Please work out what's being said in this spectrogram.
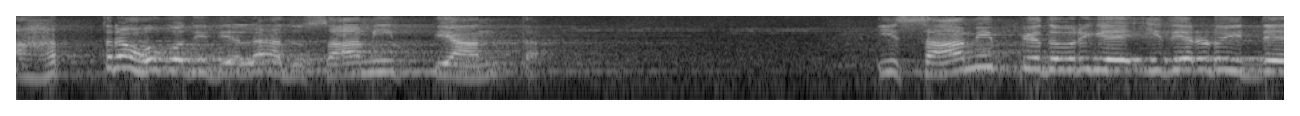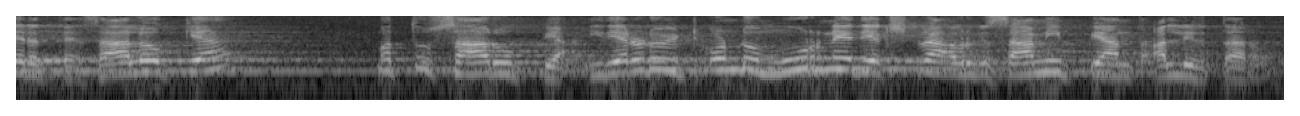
ಆ ಹತ್ರ ಹೋಗೋದಿದೆಯಲ್ಲ, ಅದು ಸಾಮೀಪ್ಯ ಅಂತ. ಈ ಸಾಮೀಪ್ಯದವರಿಗೆ ಇದೆರಡು ಇದ್ದೇ ಇರುತ್ತೆ, ಸಾಲೋಕ್ಯ ಮತ್ತು ಸಾರೂಪ್ಯ. ಇದೆರಡು ಇಟ್ಕೊಂಡು ಮೂರನೇದು ಎಕ್ಸ್ಟ್ರಾ ಅವ್ರಿಗೆ ಸಾಮೀಪ್ಯ ಅಂತ ಅಲ್ಲಿರ್ತಾರೆ.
